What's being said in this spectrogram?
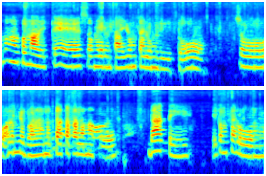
Marites. So, meron tayong talong dito. So, alam nyo ba, nagtataka lang ako. Dati, itong talong,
